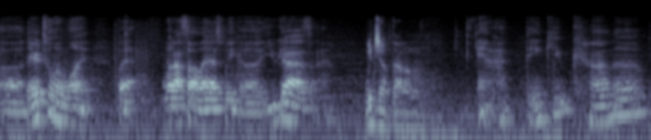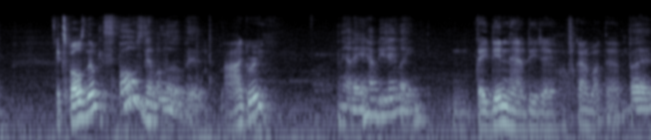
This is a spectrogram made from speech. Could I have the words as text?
Uh, they're two and one, but what I saw last week, uh, you guys, We jumped out on them. and I think you kind of Exposed them? exposed them a little bit. I agree. Now they didn't have DJ Layton, They didn't have DJ. I forgot about that. but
